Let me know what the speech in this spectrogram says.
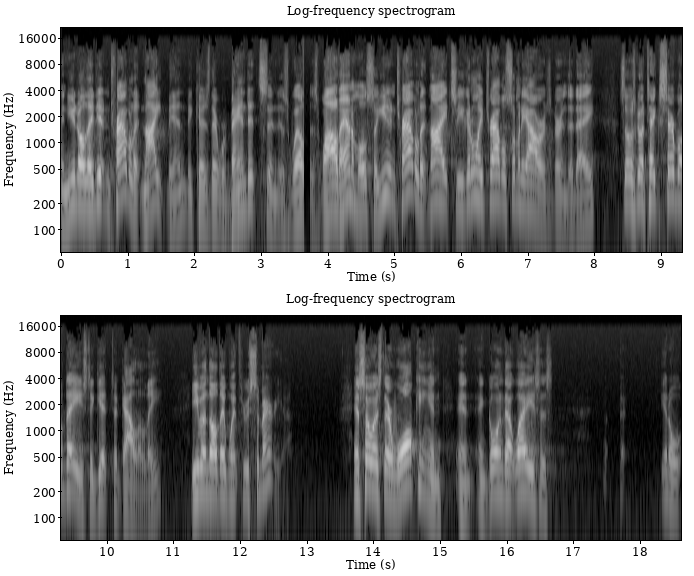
And you know, they didn't travel at night then because there were bandits and as well as wild animals. So you didn't travel at night, so you could only travel so many hours during the day. So it was going to take several days to get to Galilee, even though they went through Samaria. And so as they're walking and, and, and going that way, he says, You know,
